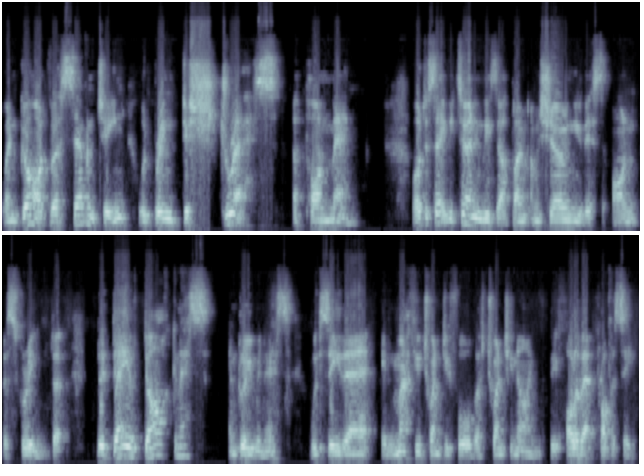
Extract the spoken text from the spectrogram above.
when God, verse 17, would bring distress upon men. Well, to save me turning these up, I'm, I'm showing you this on the screen. That the day of darkness and gloominess we see there in Matthew 24, verse 29, the Olivet prophecy,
